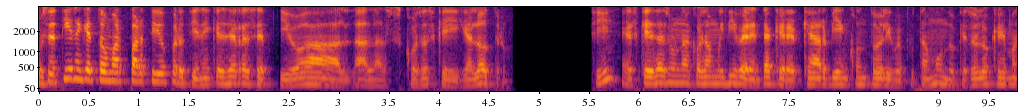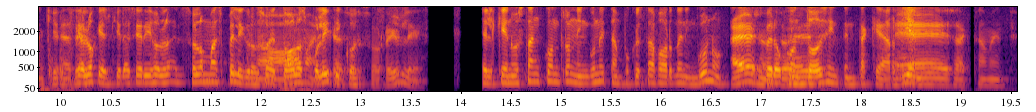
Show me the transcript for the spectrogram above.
Usted tiene que tomar partido, pero tiene que ser receptivo a, a las cosas que diga el otro. ¿Sí? Es que esa es una cosa muy diferente a querer quedar bien con todo el hijo de puta mundo, que eso es lo que man quiere hacer. es lo que él quiere hacer, hijo, eso es lo más peligroso de todos los marica, políticos. eso es horrible. El que no está en contra de ninguno y tampoco está a favor de ninguno. Eso, Pero con todo se intenta quedar bien. Exactamente.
